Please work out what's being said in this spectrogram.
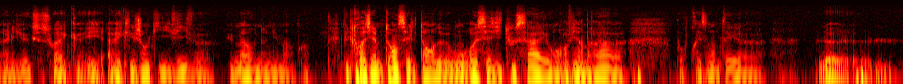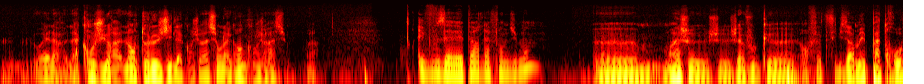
un lieu que ce soit avec et avec les gens qui y vivent, humains ou non humains quoi. Puis le troisième temps c'est le temps où on ressaisit tout ça et où on reviendra pour présenter l'anthologie de la conjuration, la grande conjuration. Et vous avez peur de la fin du monde? Euh, moi, j'avoue que, en fait, c'est bizarre, mais pas trop.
